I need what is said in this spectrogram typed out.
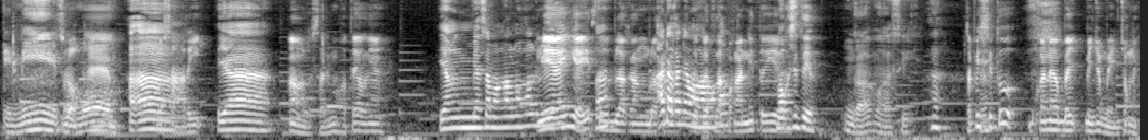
Ini Blok. M. Losari. Ya, Ah, Losari mah hotelnya. Yang biasa mangkal-mangkal itu. Iya iya itu Hah? belakang belakang. Ada kan yang dekat mangkal-mangkal? lapangan itu ya. Mau ke situ ya? Enggak, makasih. Tapi situ bukannya be- bencong-bencong ya?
